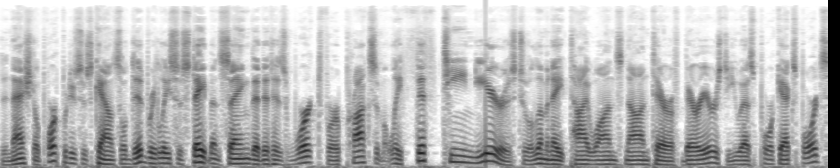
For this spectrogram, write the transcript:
The National Pork Producers Council did release a statement saying that it has worked for approximately 15 years to eliminate Taiwan's non tariff barriers to U.S. pork exports.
